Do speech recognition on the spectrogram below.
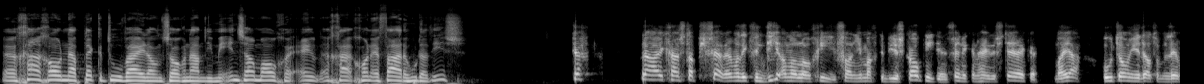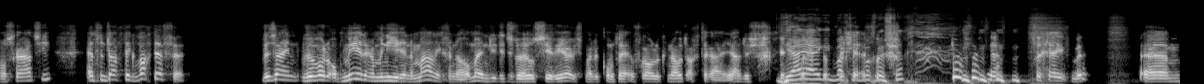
Eh, ga gewoon naar plekken toe waar je dan zogenaamd niet meer in zou mogen. En eh, ga gewoon ervaren hoe dat is. Nou, ik ga een stapje verder, want ik vind die analogie van je mag de bioscoop niet in, vind ik een hele sterke. Maar ja, hoe toon je dat op een demonstratie? En toen dacht ik, wacht even. We, zijn, we worden op meerdere manieren in de maling genomen. En dit is wel heel serieus, maar er komt een vrolijke noot achteraan. Ja? Dus Ja, ja, ik, wacht, ik rustig. vergeef me. Ehm,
